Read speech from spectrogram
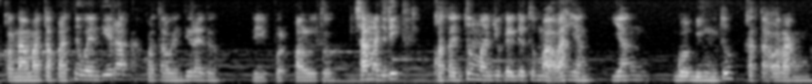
Kalau nama tempatnya Wentira kota Wentira itu di Palu itu. Sama jadi kota itu maju kayak gitu. Malah yang yang gue bingung tuh kata orang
